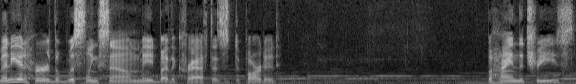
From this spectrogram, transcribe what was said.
Many had heard the whistling sound made by the craft as it departed. Behind the trees,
